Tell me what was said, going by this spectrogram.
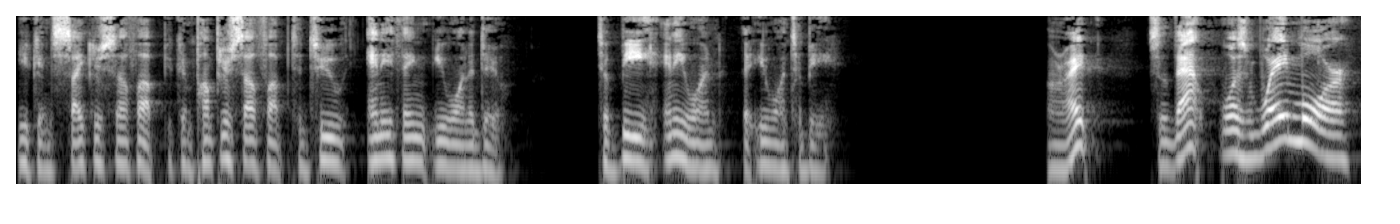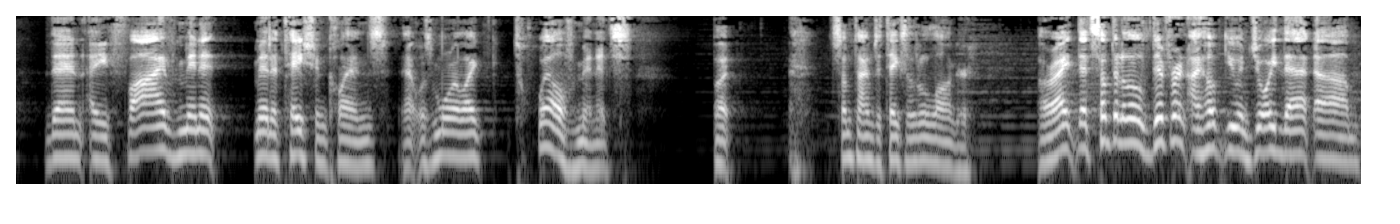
you can psych yourself up. You can pump yourself up to do anything you want to do, to be anyone that you want to be. All right. So that was way more than a five minute meditation cleanse. That was more like 12 minutes, but sometimes it takes a little longer. All right. That's something a little different. I hope you enjoyed that. Um,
